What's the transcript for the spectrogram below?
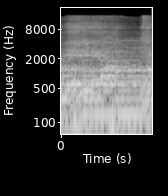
me up.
